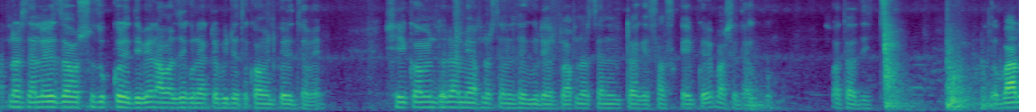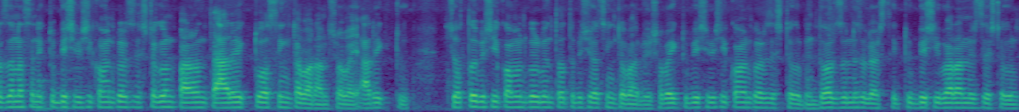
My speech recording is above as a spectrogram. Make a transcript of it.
আপনার চ্যানেলে যাওয়ার সুযোগ করে দিবেন, আমার যে কোনো একটা ভিডিওতে কমেন্ট করে যাবেন। সেই কমেন্ট ধরে আমি আপনার চ্যানেল থেকে ঘুরে আসব। আপনার চ্যানেলটাকে সাবস্ক্রাইব করে পাশে থাকব। কথা দিচ্ছি। তো বারোজন আছেন, একটু বেশি বেশি কমেন্ট করার চেষ্টা করুন, কারণ আরও একটু অসিংটা বাড়ান সবাই, আর একটু। যত বেশি কমেন্ট করবেন, তত বেশি অসিংটা বাড়বে। সবাই একটু বেশি বেশি কমেন্ট করার চেষ্টা করবেন। দশজনে চলে আসছে, একটু বেশি বাড়ানোর চেষ্টা করুন।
